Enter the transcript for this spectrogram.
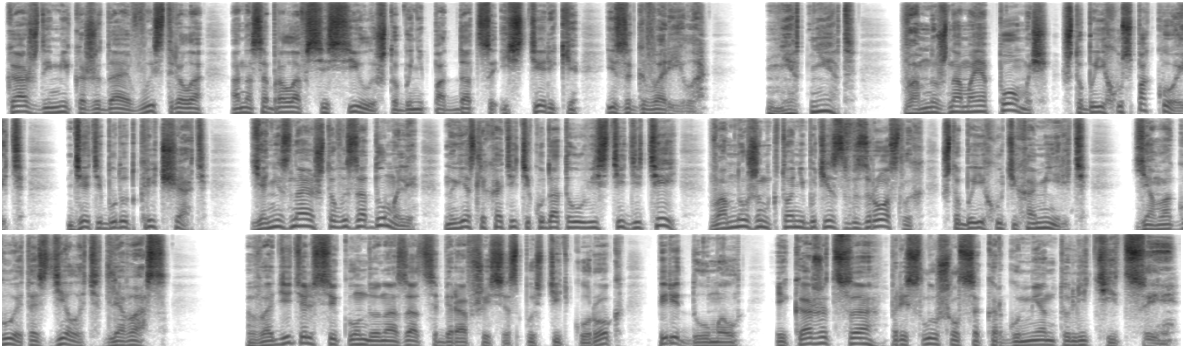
каждый миг ожидая выстрела, она собрала все силы, чтобы не поддаться истерике, и заговорила. «Нет-нет, вам нужна моя помощь, чтобы их успокоить. Дети будут кричать. Я не знаю, что вы задумали, но если хотите куда-то увезти детей, вам нужен кто-нибудь из взрослых, чтобы их утихомирить. Я могу это сделать для вас». Водитель, секунду назад собиравшийся спустить курок, передумал и, кажется, прислушался к аргументу Летиции.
